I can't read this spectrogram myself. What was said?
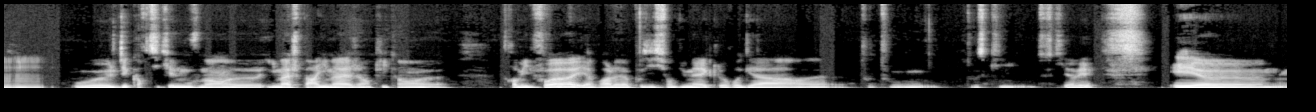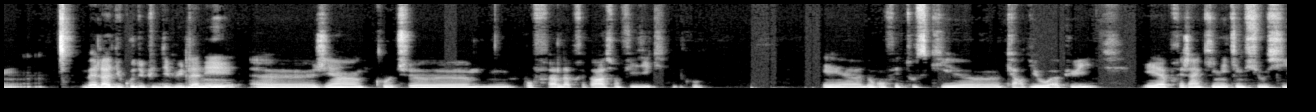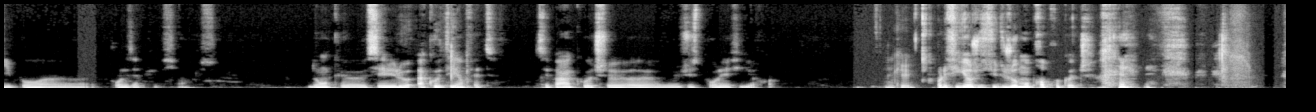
mmh, mmh, mmh. où je décortiquais le mouvement image par image en cliquant 3000 fois et avoir la position du mec, le regard, tout, tout, tout ce qui tout ce qu'il y avait. Et euh, ben là du coup depuis le début de l'année euh, j'ai un coach euh, pour faire de la préparation physique du coup. Et euh, donc on fait tout ce qui est euh, cardio appui et après j'ai un kiné qui me suit aussi pour pour les appuis aussi, en plus. donc c'est le à côté en fait c'est pas un coach juste pour les figures quoi. Okay. Pour les figures, je suis toujours mon propre coach.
